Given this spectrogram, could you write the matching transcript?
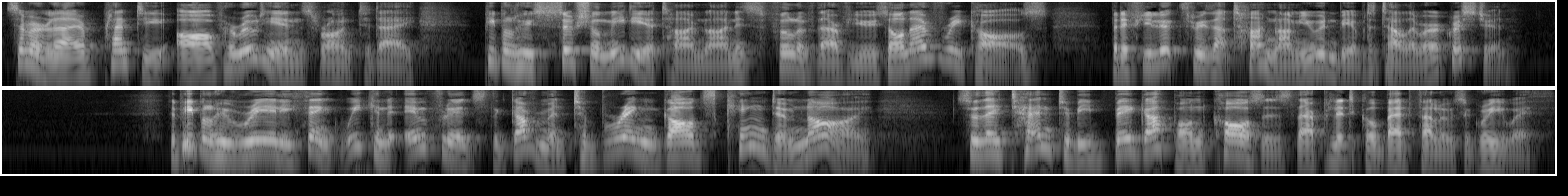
Similarly, there are plenty of Herodians around today, people whose social media timeline is full of their views on every cause, but if you look through that timeline, you wouldn't be able to tell they were a Christian. The people who really think we can influence the government to bring God's kingdom now. So they tend to be big up on causes their political bedfellows agree with.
